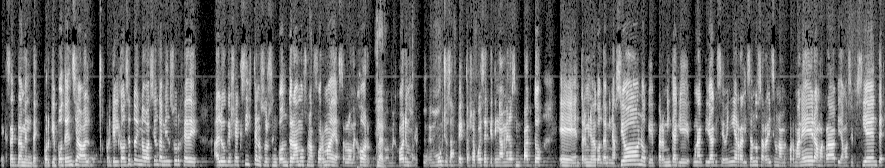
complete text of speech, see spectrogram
Exactamente, porque potencia, porque el concepto de innovación también surge de algo que ya existe, nosotros encontramos una forma de hacerlo mejor. Claro. Mejor en, en muchos aspectos. Ya puede ser que tenga menos impacto eh, en términos de contaminación o que permita que una actividad que se venía realizando se realice de una mejor manera, más rápida, más eficiente.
